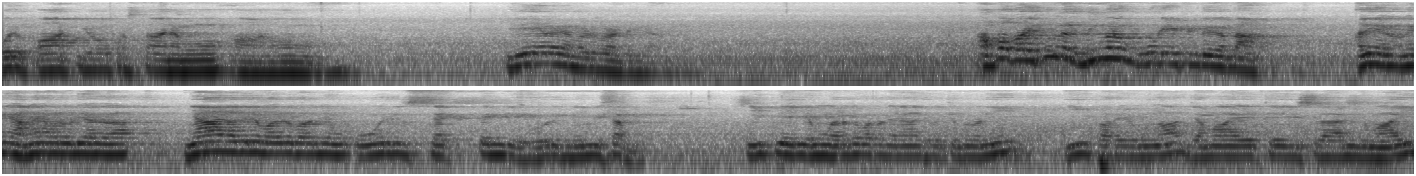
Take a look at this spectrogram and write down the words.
ഒരു പാർട്ടിയോ പ്രസ്ഥാനമോ ആണോ? ഇതേവരെ നമ്മൾ പറഞ്ഞില്ല. അപ്പോൾ പറയുന്നത് നിങ്ങളും കൂടിയിട്ടുണ്ട് എന്നാ. അതിന് അങ്ങനെ അങ്ങനെ മറുപടിയാകുക. ഞാൻ അതിന് മറുപടി പറഞ്ഞു ഒരു സെക്കൻഡ് ഒരു നിമിഷം. സി പി ഐ എം ഇടതുപക്ഷ ജനാധിപത്യ മുന്നണി ഈ പറയുന്ന ജമായത്തെ ഇസ്ലാമിയുമായി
